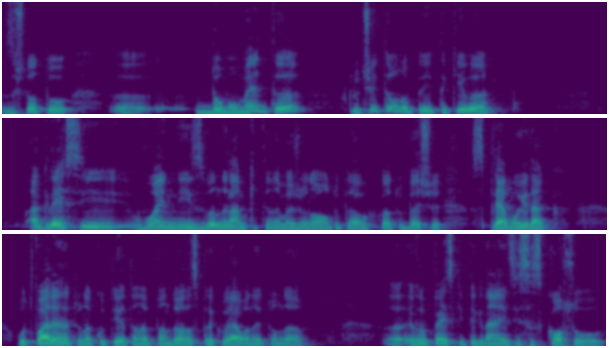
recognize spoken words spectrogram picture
защото до момента, включително при такива агресии военни извън рамките на международното право, каквато беше спрямо Ирак, отварянето на котията на Пандора с прекрояването на европейските граници с Косово,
